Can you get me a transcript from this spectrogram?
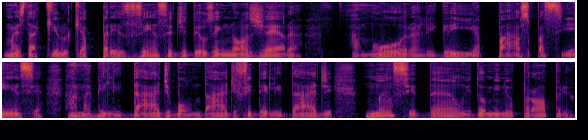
mas daquilo que a presença de Deus em nós gera amor, alegria, paz, paciência, amabilidade, bondade, fidelidade, mansidão e domínio próprio.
